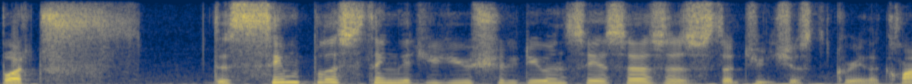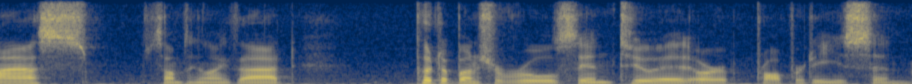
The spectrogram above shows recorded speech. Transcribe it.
but the simplest thing that you usually do in CSS is that you just create a class, something like that, put a bunch of rules into it or properties and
